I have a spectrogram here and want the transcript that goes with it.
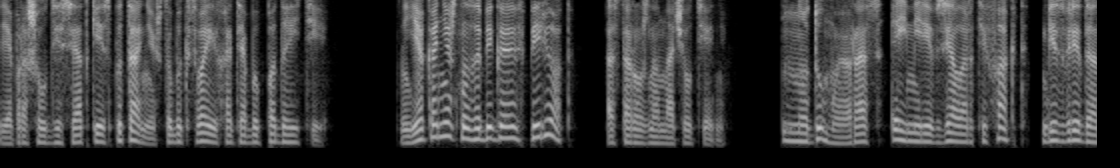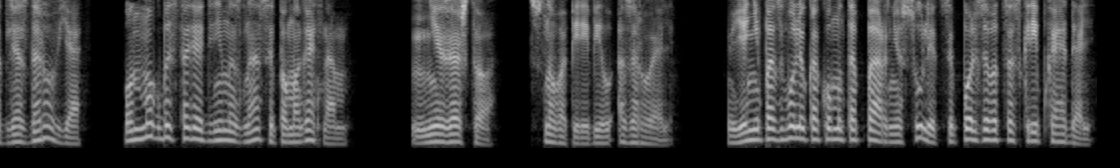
Я прошел десятки испытаний, чтобы к своей хотя бы подойти. Я, конечно, забегаю вперед, осторожно начал тень. Но думаю, раз Эймери взял артефакт без вреда для здоровья, он мог бы стать одним из нас и помогать нам. «Ни за что», — снова перебил Азаруэль. Я не позволю какому-то парню с улицы пользоваться скрипкой Адель.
